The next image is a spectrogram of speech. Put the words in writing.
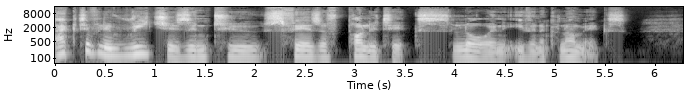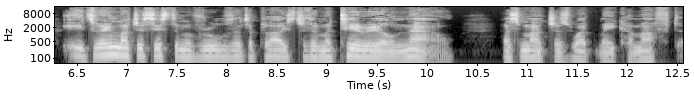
actively reaches into spheres of politics, law, and even economics. It's very much a system of rules that applies to the material now as much as what may come after,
